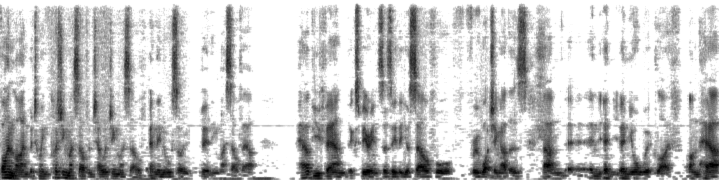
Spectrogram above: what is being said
fine line between pushing myself and challenging myself and then also burning myself out? How have you found experiences, either yourself or through watching others, um, in, in in your work life, on how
